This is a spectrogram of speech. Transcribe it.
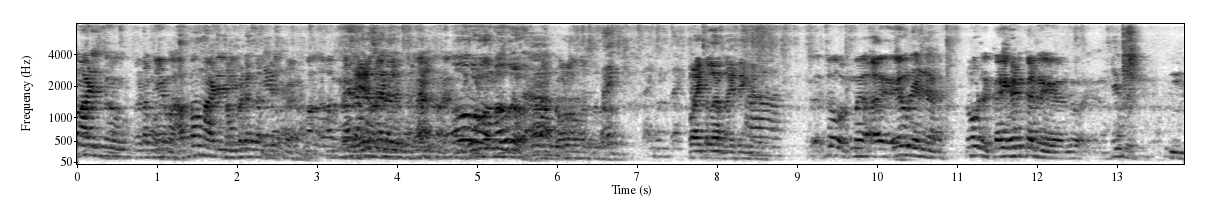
ಮಾಡಿದ್ರು. ನೀವು ಹಬ್ಬ ಮಾಡಿದ್ರು ಇವ್ರು ನೋಡ್ರಿ ಕೈ ಹಿಡ್ಕೊಳ್ರಿ ಹ್ಮ್.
